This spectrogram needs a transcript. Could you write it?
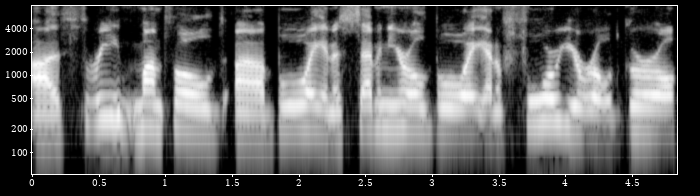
a three month old uh, boy and a seven year old boy and a four year old girl.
